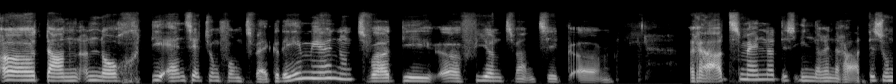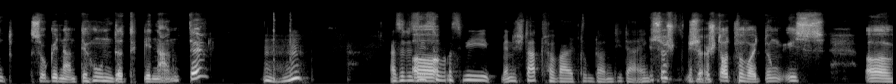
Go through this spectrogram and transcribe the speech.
äh, dann noch die Einsetzung von zwei Gremien, und zwar die äh, 24 äh, Ratsmänner des Inneren Rates und sogenannte 100 Genannte. Mhm. Also das ist äh, sowas wie eine Stadtverwaltung dann, die da eigentlich. Ist Stadtverwaltung ist, äh,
